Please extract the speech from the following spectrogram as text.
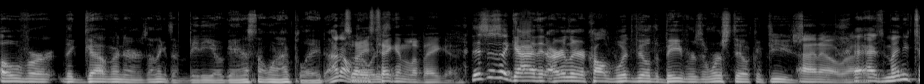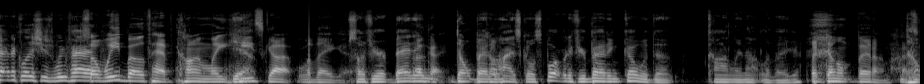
over the Governors. I think it's a video game. That's not one I played. I don't So know. he's what he's- taking La Vega. this is a guy that earlier called Woodville the Beavers, and we're still confused. I know, right? As many technical issues we've had. so we both have Connally. Yeah. He's got La Vega. so if you're betting, Okay, don't bet on high school sport. But if you're betting, go with the Connally, not La Vega. but don't bet on high Don't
